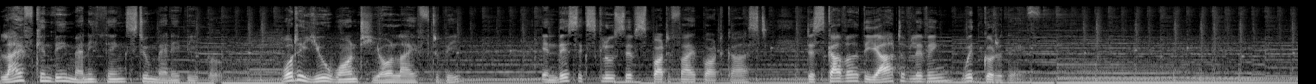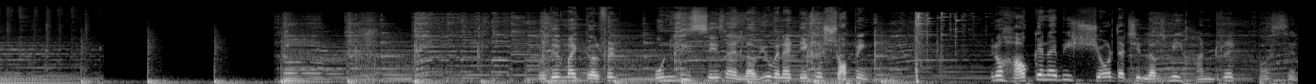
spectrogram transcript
Life can be many things to many people. What do you want your life to be? In this exclusive Spotify podcast, discover the art of living with Gurudev. Gurudev, my girlfriend only says I love you when I take her shopping. You know, how can I be sure that she loves me 100%?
